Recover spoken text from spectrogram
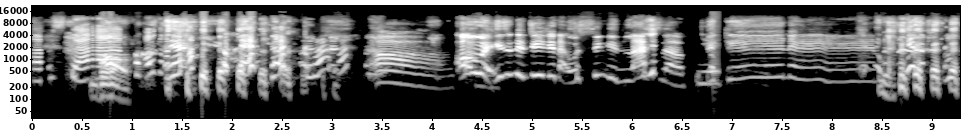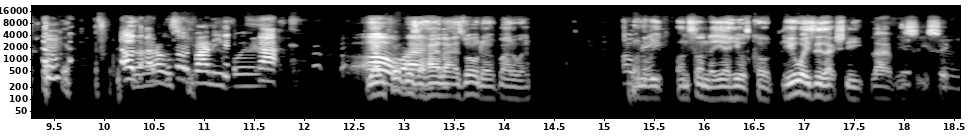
Lifestyle. Bro. I was like, Oh, Oh wait, isn't the DJ that was singing last now? Yeah. Beginning. I was no, that was funny, boy. back. Young Oh, Thug was a highlight as well, though. By the way, Oh, on the week on Sunday, yeah, he was cold. He always is actually live. He's, he's sick. Mm.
